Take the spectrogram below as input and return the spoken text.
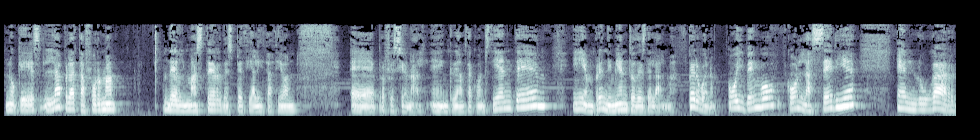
lo que es la plataforma del máster de especialización eh, profesional en crianza consciente y emprendimiento desde el alma. Pero bueno, hoy vengo con la serie en lugar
